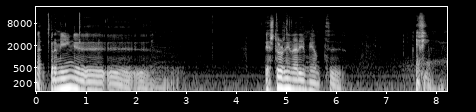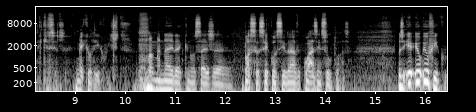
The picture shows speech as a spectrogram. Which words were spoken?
Não, para mim é extraordinariamente enfim, quer dizer, como é que eu digo isto? De uma maneira que não seja, possa ser considerada quase insultuosa. Mas eu, eu, eu fico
